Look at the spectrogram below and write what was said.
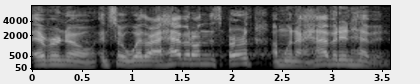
ever know. And so whether I have it on this earth, I'm going to have it in heaven.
